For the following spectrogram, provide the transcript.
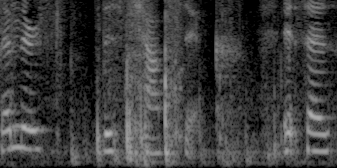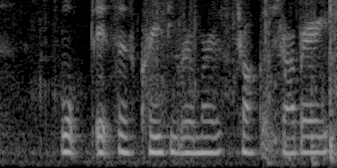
Then there's this chapstick. It says, well, it says crazy rumors, chocolate strawberry. Can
